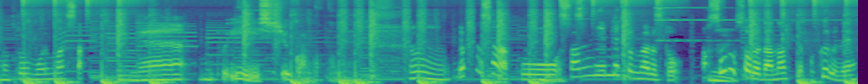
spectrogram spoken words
本当思いました。ね、本当いい一週間だったね。うん、やっぱさこう3年目となるとあそろそろだなってやっぱ来るね。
